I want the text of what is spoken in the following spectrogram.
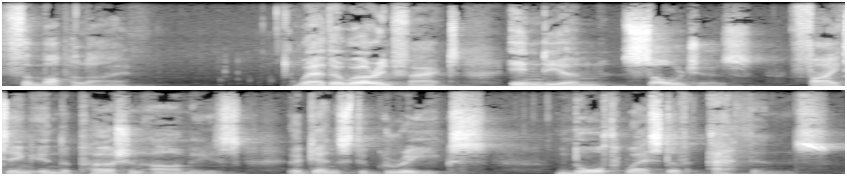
Thermopylae, where there were, in fact, Indian soldiers fighting in the Persian armies against the Greeks northwest of Athens.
